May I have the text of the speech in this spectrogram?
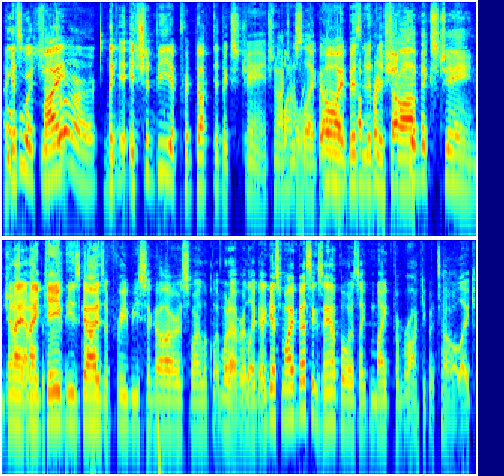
I guess my- cigar. like it, it should be a productive exchange, not Wow, just like, brown. "Oh, I visited a this productive shop exchange and I and I gave exchange. these guys a freebie cigar, so I look like whatever." Like, I guess my best example is like Mike from Rocky Patel. Like,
